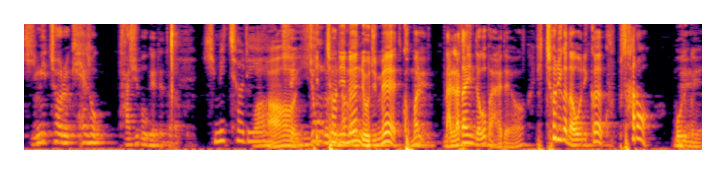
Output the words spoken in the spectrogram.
김희철을 계속 다시 보게 되더라고요. 김희철이 와. 아, 진짜 이 정도는 희철이는 나가네. 요즘에 정말 네. 날라다닌다고 봐야 돼요. 희철이가 나오니까 그 살아. 모든 네. 게.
